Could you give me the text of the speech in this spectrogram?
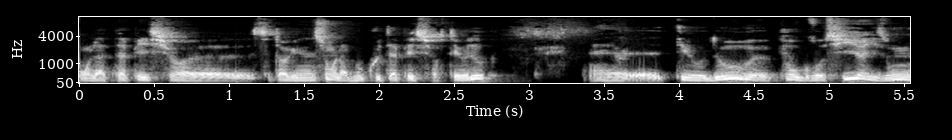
on l'a, tapé sur cette organisation, on l'a beaucoup tapé sur Théodo. Euh, Théodo, pour grossir, ils ont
